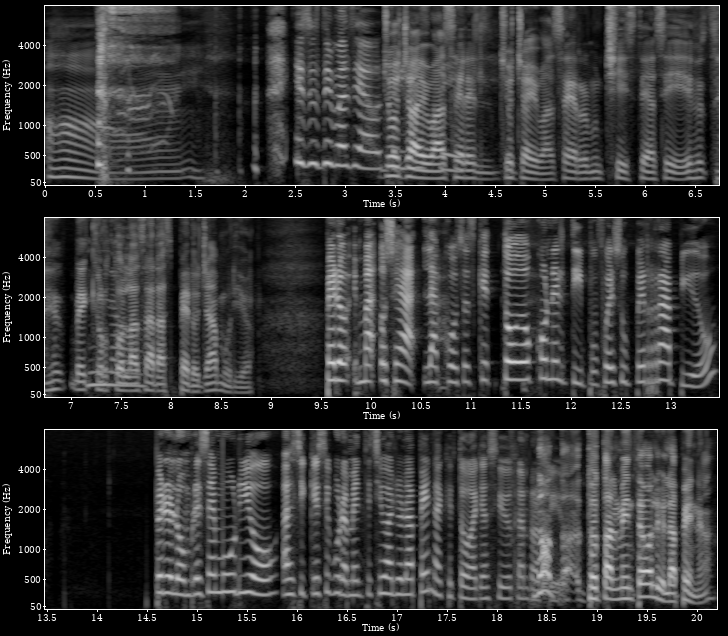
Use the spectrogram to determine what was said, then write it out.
Ay, Eso es demasiado. yo ya iba a hacer el, yo ya iba a hacer un chiste así. Me cortó No. las aras, pero ya murió. Pero, o sea, la cosa es que todo con el tipo fue súper rápido, pero el hombre se murió, así que seguramente sí valió la pena que todo haya sido tan No, rápido. to- totalmente valió la pena.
